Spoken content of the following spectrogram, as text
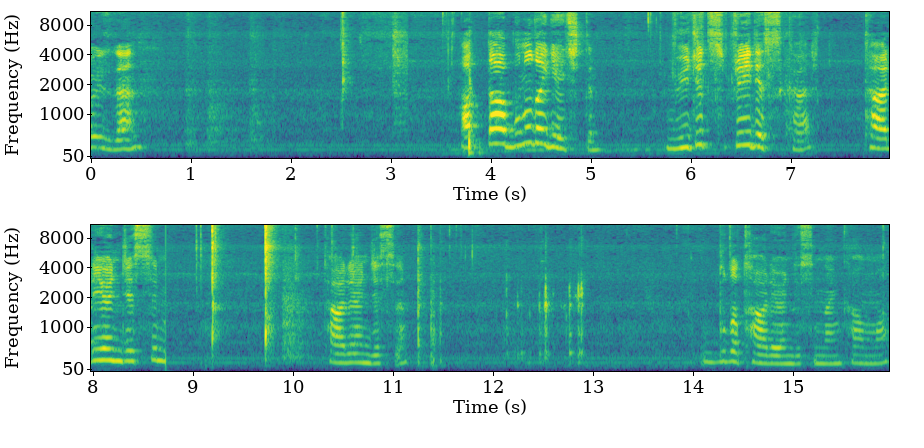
O yüzden. Hatta bunu da geçtim. Vücut spreyi de sıkar. Tarih öncesi Tarih öncesi. Bu da tarih öncesinden kalma.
